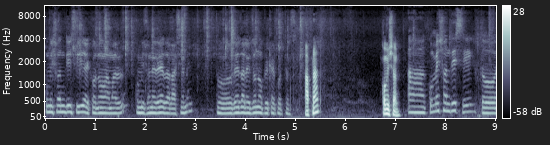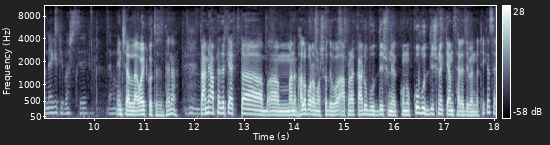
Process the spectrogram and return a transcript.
কমিশন দিয়েছি এখনও আমার কমিশনের রেজাল্ট আসেনি তো রেজাল্টের জন্য অপেক্ষা করতেছি। আপনার? কমিশন কমিশন দিছি তো নেগেটিভ আসছে। ইনশাল্লাহ ওয়েট করতেছেন তাই না? তা আমি আপনাদেরকে একটা মানে ভালো পরামর্শ দেবো। আপনারা কারও বুদ্ধি শুনে কোনো কুবুদ্ধি শুনে ক্যাম্প ছাড়ে দেবেন না ঠিক আছে?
